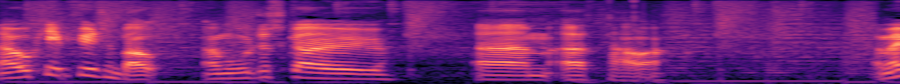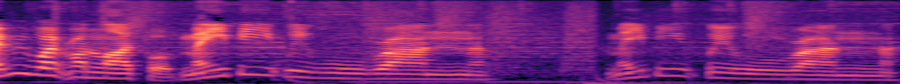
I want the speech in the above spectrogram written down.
no, we'll keep Fusion Bolt, and we'll just go um, Earth Power. And maybe we won't run Life Orb. Maybe we will run... Maybe we will run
